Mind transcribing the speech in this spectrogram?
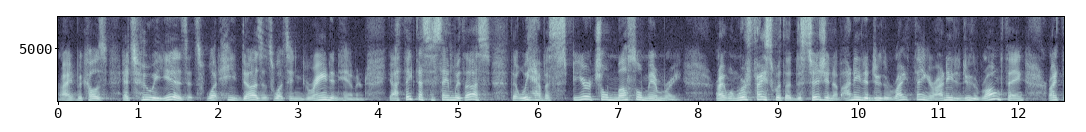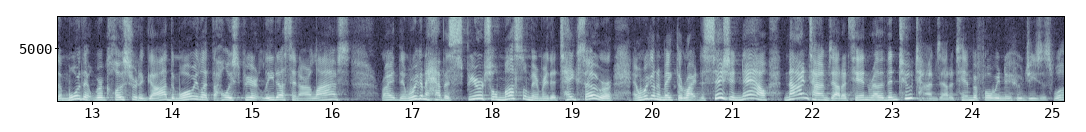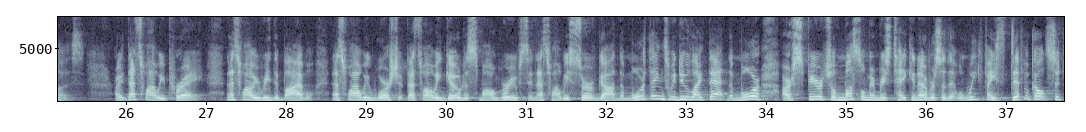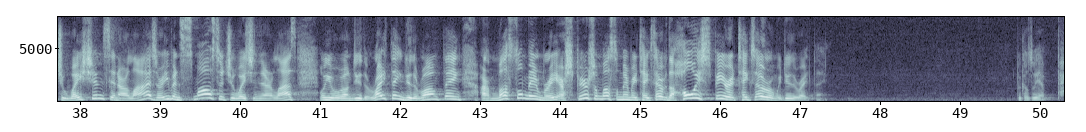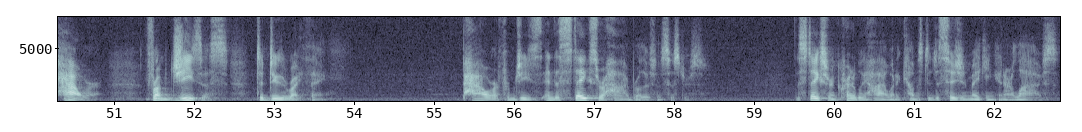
right? Because it's who he is, it's what he does, it's what's ingrained in him. And I think that's the same with us, that we have a spiritual muscle memory, right? When we're faced with a decision of I need to do the right thing or I need to do the wrong thing, right? The more that we're closer to God, the more we let the Holy Spirit lead us in our lives, right? Then we're going to have a spiritual muscle memory that takes over and we're going to make the right decision now, nine times out of 10 rather than two times out of 10 before we knew who Jesus was. Right? That's why we pray. That's why we read the Bible. That's why we worship. That's why we go to small groups and that's why we serve God. The more things we do like that, the more our spiritual muscle memory is taken over so that when we face difficult situations in our lives or even small situations in our lives, we're going to do the right thing, do the wrong thing, our muscle memory, our spiritual muscle memory takes over. The Holy Spirit takes over when we do the right thing. Because we have power from Jesus to do the right thing power from Jesus. And the stakes are high, brothers and sisters. The stakes are incredibly high when it comes to decision making in our lives.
